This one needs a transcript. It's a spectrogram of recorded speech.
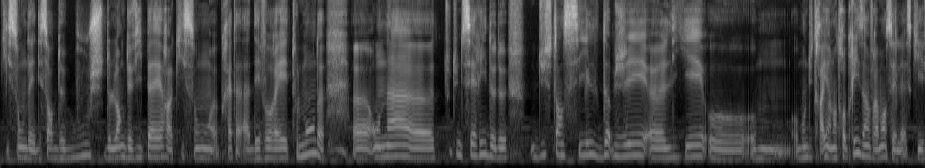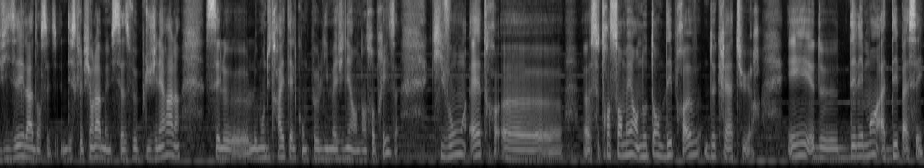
qui sont des, sortes de bouches, de langues de vipères qui sont euh, prêtes à, dévorer tout le monde. on a toute une série de, d'ustensiles, d'objets liés au, monde du travail en entreprise. Hein. Vraiment, c'est ce qui est visé là dans cette description-là, même si ça se veut plus général, hein, c'est le, monde du travail tel qu'on peut l'imaginer en entreprise, qui vont être euh, euh, se transformer en autant d'épreuves, de créatures et d'éléments à dépasser,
